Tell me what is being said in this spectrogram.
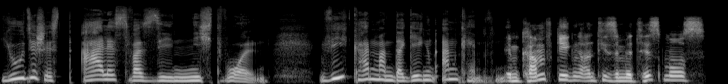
Jüdisch ist alles, was sie nicht wollen. Wie kann man dagegen ankämpfen? Im Kampf gegen Antisemitismus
